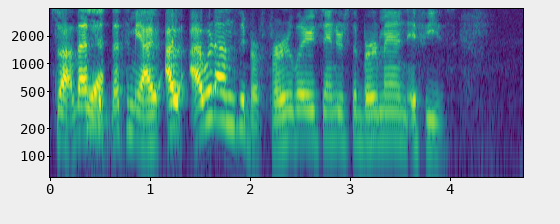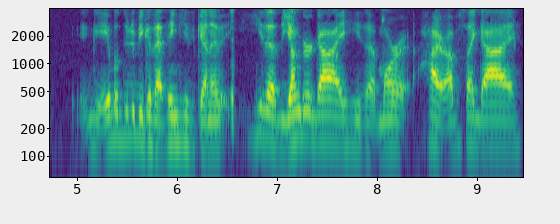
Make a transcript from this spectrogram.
So uh, that's Yeah. that to me. I, I I would honestly prefer Larry Sanders to Birdman if he's able to do because I think he's gonna he's a younger guy, he's a more higher upside guy.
